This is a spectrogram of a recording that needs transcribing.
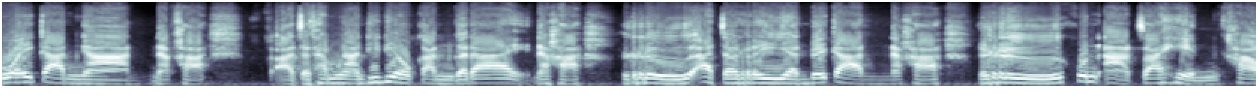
ด้วยการงานนะคะอาจจะทำงานที่เดียวกันก็ได้นะคะ หรืออาจจะเรียนด้วยกันนะคะ หรือคุณอาจจะเห็นเขา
